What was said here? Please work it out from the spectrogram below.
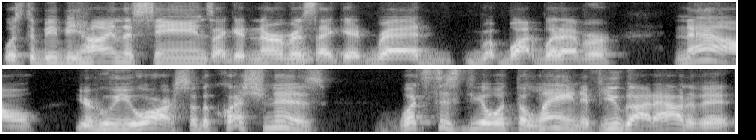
was to be behind the scenes. I get nervous, I get red, what, whatever. Now you're who you are. So the question is, what's this deal with the lane? If you got out of it,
